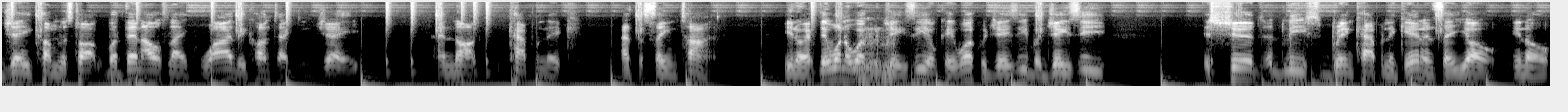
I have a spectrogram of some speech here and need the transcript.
Jay, come, let's talk. But then I was like, why are they contacting Jay and not Kaepernick at the same time? You know, if they want to work with Jay Z, okay, work with Jay Z, but Jay Z should at least bring Kaepernick in and say, yo, you know,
